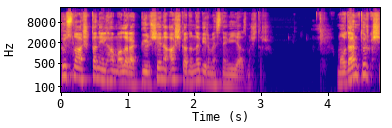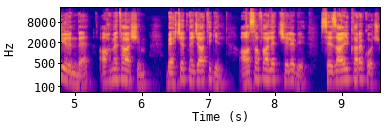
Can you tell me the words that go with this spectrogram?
Hüsnü Aşk'tan ilham alarak Gülşen-i Aşk adında bir mesnevi yazmıştır. Modern Türk şiirinde Ahmet Haşim, Behçet Necatigil, Asaf Halet Çelebi, Sezai Karakoç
